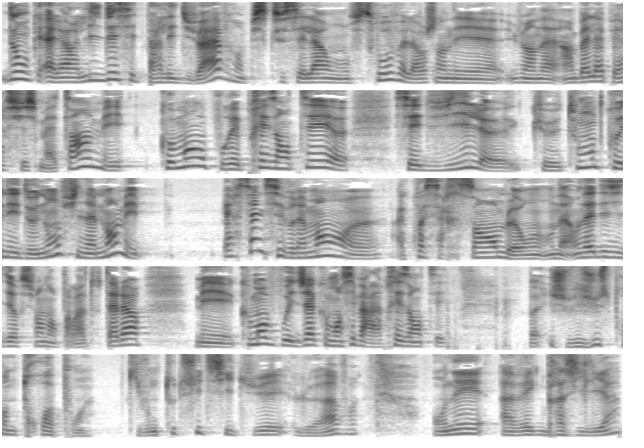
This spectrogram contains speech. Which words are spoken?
Donc, alors l'idée c'est de parler du Havre, puisque c'est là où on se trouve. Alors j'en ai eu un, bel aperçu ce matin, mais comment on pourrait présenter euh, cette ville que tout le monde connaît de nom finalement, mais personne ne sait vraiment euh, à quoi ça ressemble. On, a, on, a, des idées reçues, on en parlera tout à l'heure, mais comment vous pouvez déjà commencer par la présenter? Bah, Je vais juste prendre trois points qui vont tout de suite situer le Havre. On est avec Brasilia,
